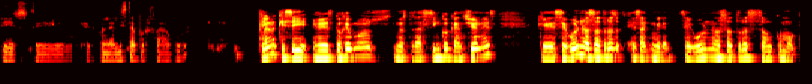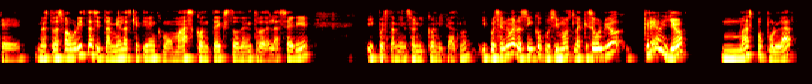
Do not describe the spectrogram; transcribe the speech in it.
este con la lista, por favor? Claro que sí. escogemos nuestras cinco canciones que según nosotros, miren, según nosotros son como que nuestras favoritas y también las que tienen como más contexto dentro de la serie y pues también son icónicas, ¿no? Y pues en número 5 pusimos la que se volvió, creo yo, más popular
